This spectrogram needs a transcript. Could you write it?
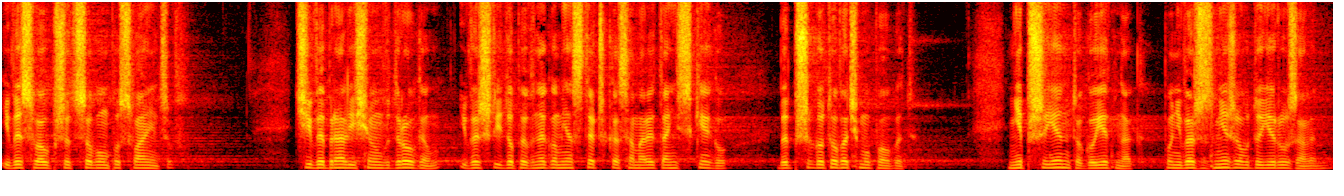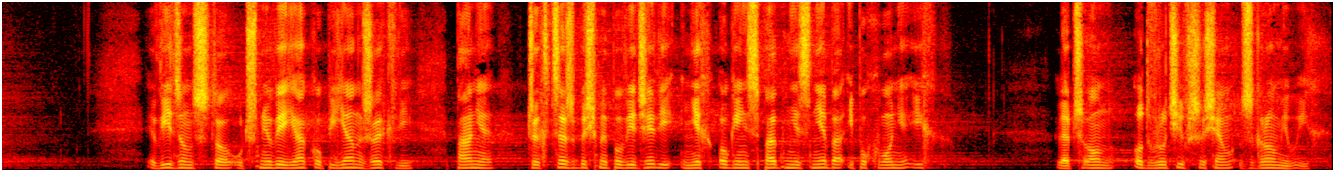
i wysłał przed sobą posłańców. Ci wybrali się w drogę i weszli do pewnego miasteczka samarytańskiego, by przygotować mu pobyt. Nie przyjęto go jednak, ponieważ zmierzał do Jeruzalem. Widząc to, uczniowie Jakub i Jan rzekli: Panie, czy chcesz, byśmy powiedzieli, niech ogień spadnie z nieba i pochłonie ich? Lecz on, odwróciwszy się, zgromił ich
